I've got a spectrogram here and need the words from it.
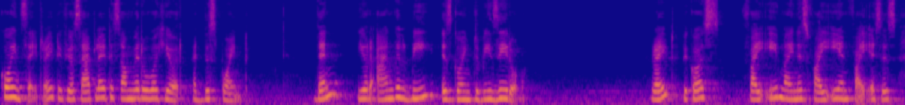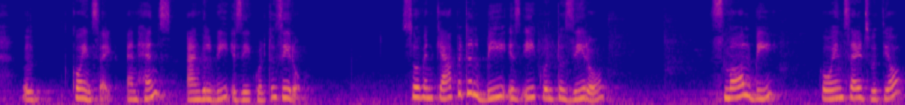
coincide, right? If your satellite is somewhere over here at this point, then your angle B is going to be 0, right? Because phi E minus phi E and phi SS will coincide and hence angle B is equal to 0. So when capital B is equal to 0, small b coincides with your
